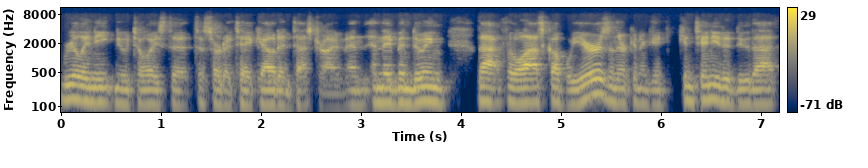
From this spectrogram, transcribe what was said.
really neat new toys to, to sort of take out and test drive. And, and they've been doing that for the last couple years, and they're going to continue to do that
